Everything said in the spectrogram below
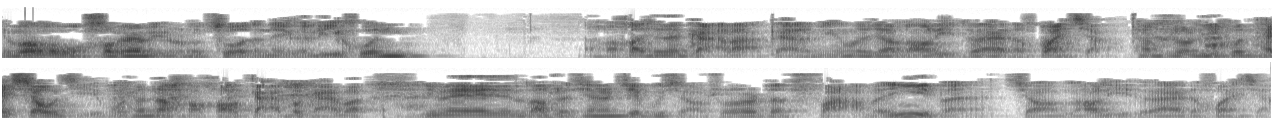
就包括我后边比如说做的那个离婚。啊，他，现在改了，改了名字叫《老李最爱的幻想》。他们说离婚太消极，我说那好好改吧改吧，因为老舍先生这部小说的法文译本叫《老李最爱的幻想》。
